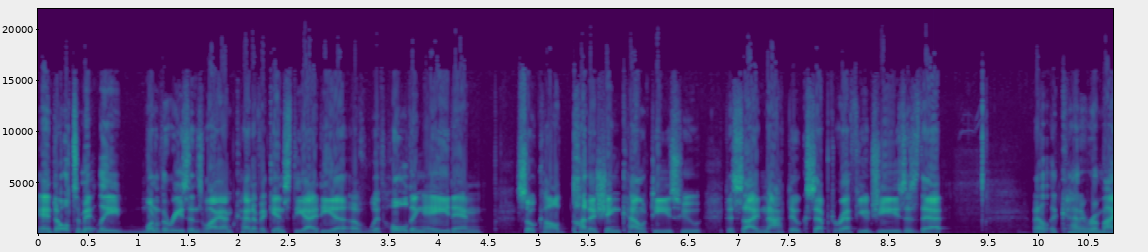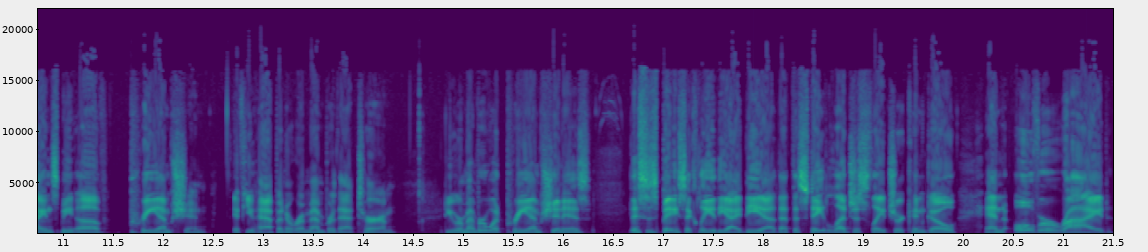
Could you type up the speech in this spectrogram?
And ultimately, one of the reasons why I'm kind of against the idea of withholding aid and so called punishing counties who decide not to accept refugees is that, well, it kind of reminds me of preemption, if you happen to remember that term. Do you remember what preemption is? This is basically the idea that the state legislature can go and override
